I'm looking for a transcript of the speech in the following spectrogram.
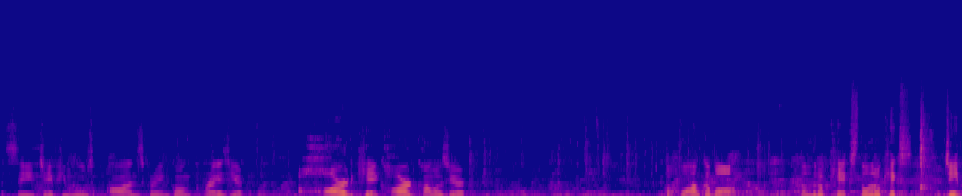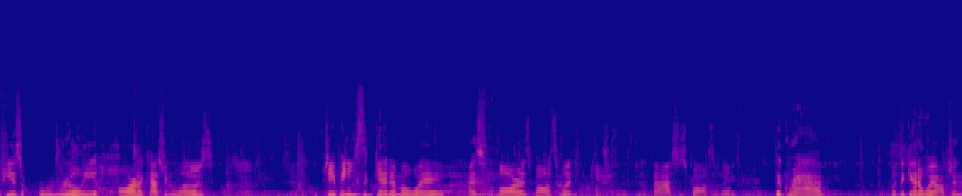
let's see. JP moves on screen, going crazy here. Hard kick, hard combos here. But Blanka ball, the little kicks, the little kicks. JP is really hard at catching lows. JP needs to get him away as far as possible and as fast as possible. The grab, but the getaway option.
